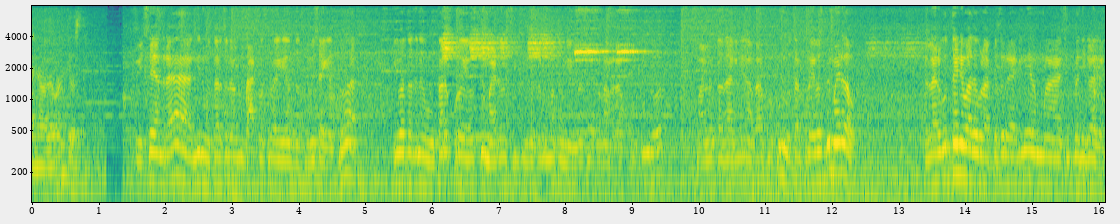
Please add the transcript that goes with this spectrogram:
ಧನ್ಯವಾದಗಳನ್ನು ತಿಳಿಸ್ತೀನಿ. ವಿಷಯ ಅಂದ್ರೆ ನೀನು ಉತ್ತರ ಸಲುವಾಗಿ ದಾಖಲೆ ಸಲುವಾಗಿ ಒಂದು ಸಮಸ್ಯೆ ಆಗಿತ್ತು. ಇವತ್ತು ಅದನ್ನು ಉತ್ತರ ಕೊಡೋ ವ್ಯವಸ್ಥೆ ಮಾಡಿರೋ ಸಿಬ್ಬಂದಿಗಳು ಮತ್ತು ನಾವೆಲ್ಲ ಕೂತ್ಕೊಂಡು ಮಾಡ್ಲಿಕ್ಕದಾಗಲಿ ನಾವೆಲ್ಲ ಕೊಟ್ಟು ಉತ್ತರ ಕೊಡೋ ವ್ಯವಸ್ಥೆ ಮಾಡಿದವು. ಎಲ್ಲರಿಗೂ ಧನ್ಯವಾದಗಳು. ಆಫೀಸರ್ ಆಗಲಿ ನಮ್ಮ ಸಿಬ್ಬಂದಿಗಳಾಗಲಿ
